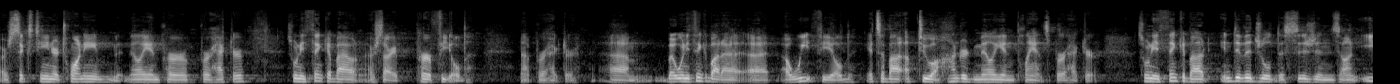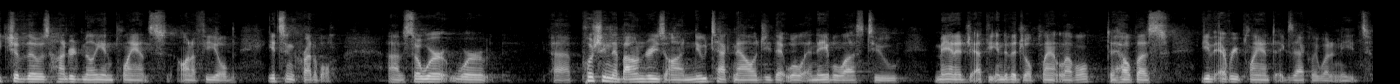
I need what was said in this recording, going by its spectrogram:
or 16 or 20 million per, per hectare. So when you think about, or sorry, per field, not per hectare. Um, but when you think about a, a, a, wheat field, it's about up to 100 million plants per hectare. So when you think about individual decisions on each of those 100 million plants on a field, it's incredible. Uh, so we're, we're uh, pushing the boundaries on new technology that will enable us to manage at the individual plant level to help us give every plant exactly what it needs.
